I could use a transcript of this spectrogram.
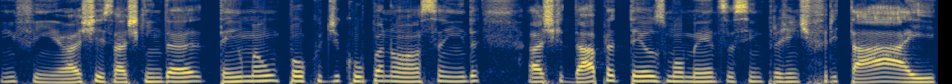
enfim, eu acho isso. Acho que ainda tem uma, um pouco de culpa nossa ainda. Acho que dá para ter os momentos assim pra gente fritar e,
